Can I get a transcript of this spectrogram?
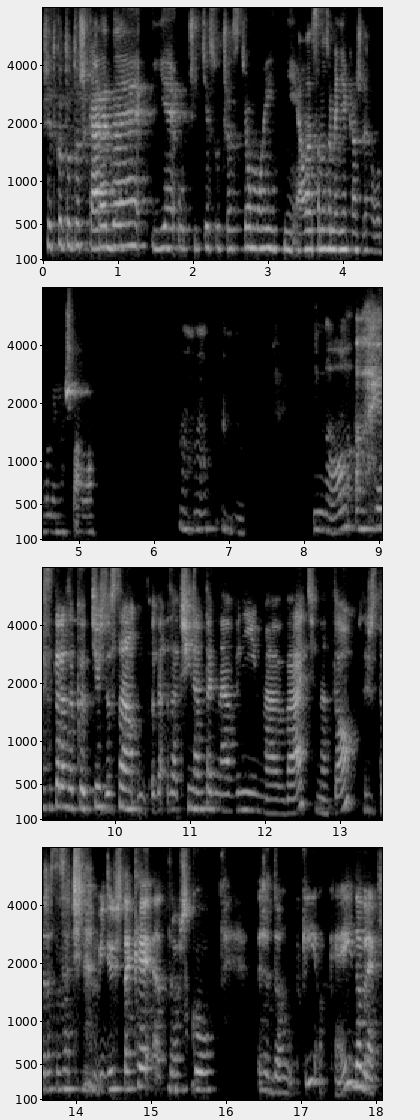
všetko toto škaredé je určite súčasťou mojich dní, ale samozrejme nie každého, lebo ma šlalo. Uh-huh, uh-huh. No, ja sa teraz ako tiež dostávam, začínam tak navnímavať na to, že teraz to začína byť už také trošku že do hĺbky, OK, dobre.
